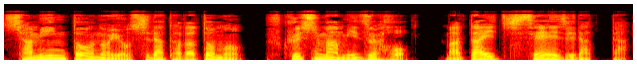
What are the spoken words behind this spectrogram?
社民党の吉田忠智、福島瑞穂、又市誠二だった。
